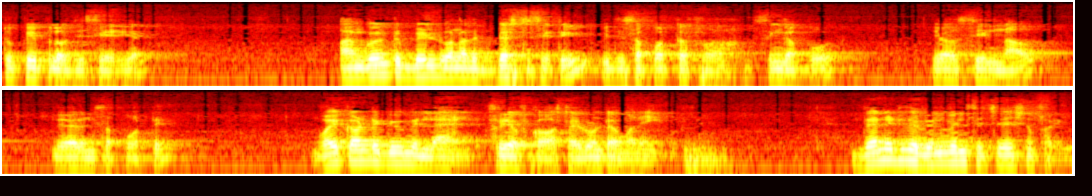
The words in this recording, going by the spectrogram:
to people of this area. I'm going to build one of the best city with the support of uh, Singapore. You have seen now, they are in supporting. Why can't you give me land free of cost? I don't have money. Then it is a win-win situation for you.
